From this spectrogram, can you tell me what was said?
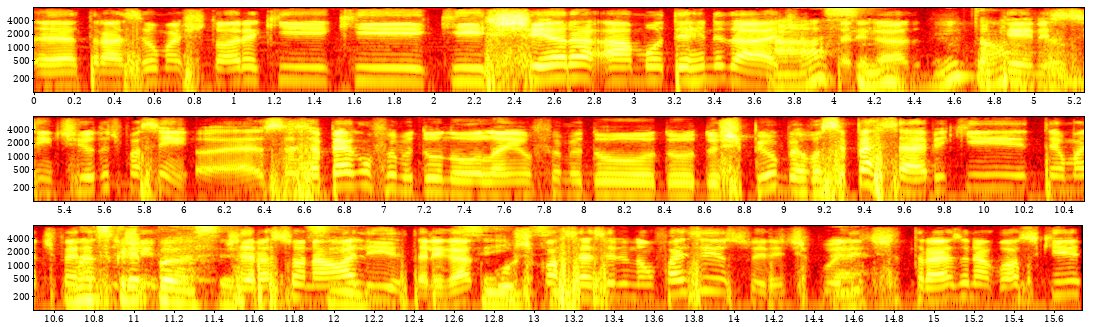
é, trazer uma história que, que, que cheira a modernidade, ah, tá sim. ligado? Então. Porque nesse sentido, tipo assim, é, se você pega um filme do Nolan e um filme do, do, do Spielberg, você percebe que tem uma diferença uma discrepância. geracional sim. ali, tá ligado? Sim, o Scorsese ele não faz isso. Ele, tipo, é. ele te traz um negócio que,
